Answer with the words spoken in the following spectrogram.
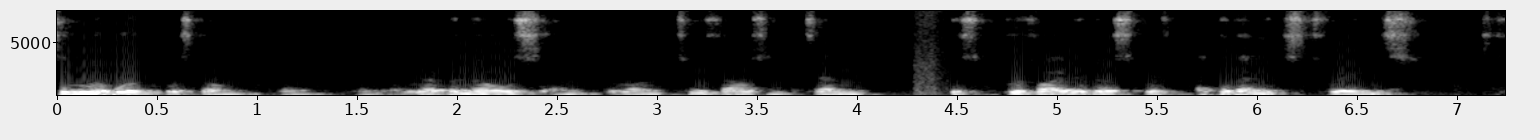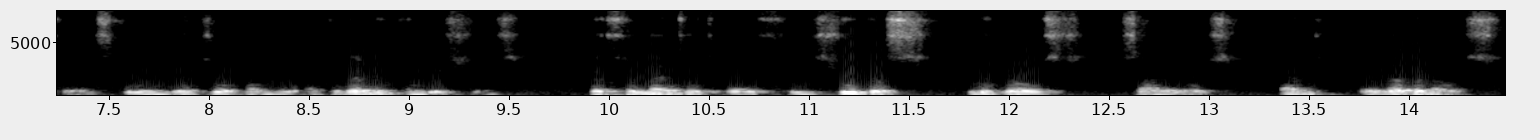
Similar work was done in, arabinose and around 2010 this provided us with academic strains, strains doing their job under academic conditions, that fermented all three sugars, glucose, xylose and arabinose.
